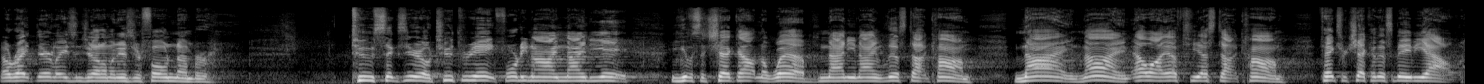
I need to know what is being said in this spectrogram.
Now, right there, ladies and gentlemen, is your phone number. 260-238-4998. You give us a check out on the web, 99lifts.com, 99lifts.com. Thanks for checking this baby out.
